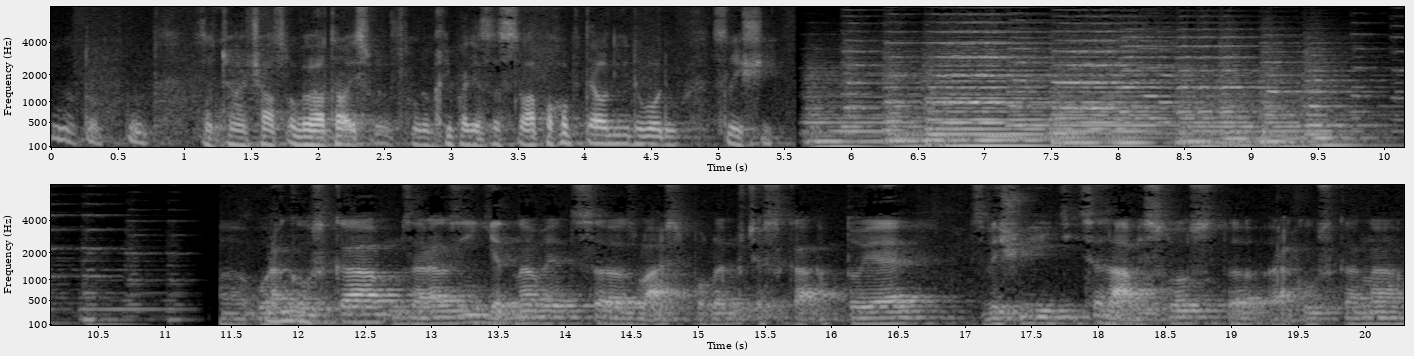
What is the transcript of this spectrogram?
no to značná část obyvatel i v tomto případě se zcela pochopitelných důvodů slyší. Rakouska zarazí jedna věc, zvlášť z pohledu Česka, a to je zvyšující se závislost Rakouska na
